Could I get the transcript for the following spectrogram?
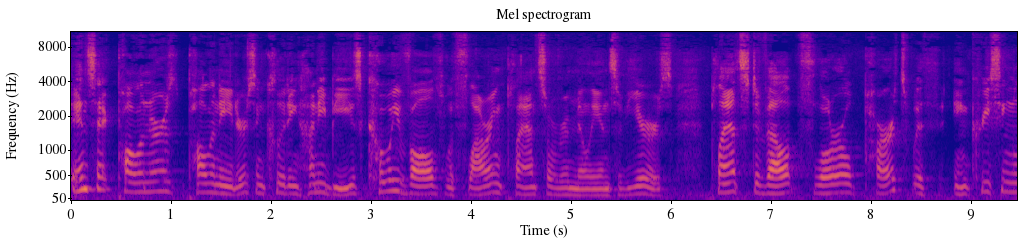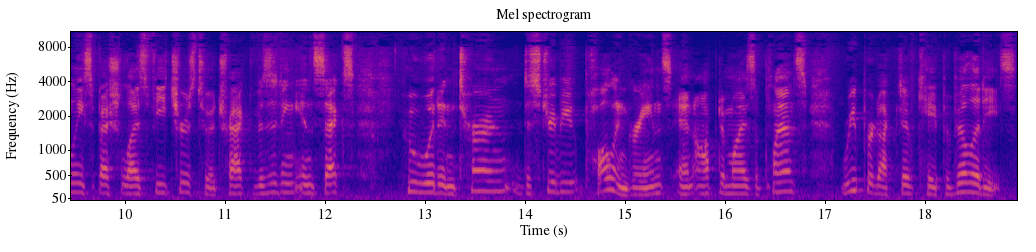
Insect pollinators, pollinators, including honeybees, co evolved with flowering plants over millions of years. Plants develop floral parts with increasingly specialized features to attract visiting insects who would in turn distribute pollen grains and optimize a plant's reproductive capabilities.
